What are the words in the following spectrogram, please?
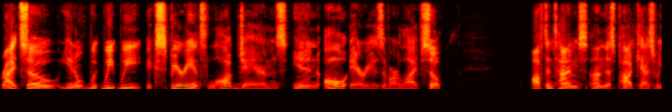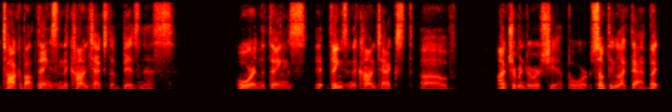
right? So you know we, we, we experience log jams in all areas of our life. So oftentimes on this podcast we talk about things in the context of business or in the things things in the context of entrepreneurship or something like that. But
